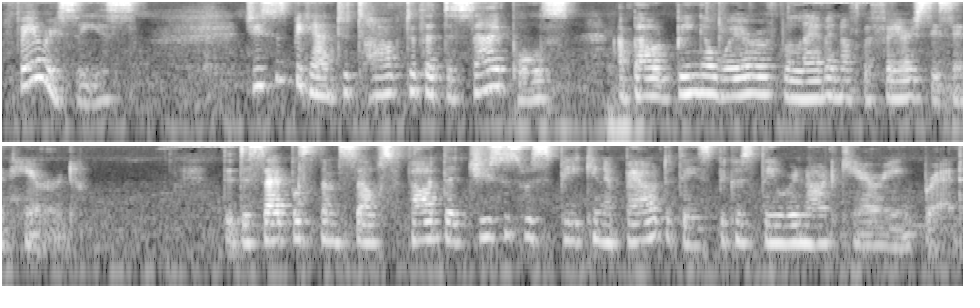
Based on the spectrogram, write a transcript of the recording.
Pharisees, Jesus began to talk to the disciples about being aware of the leaven of the Pharisees and Herod. The disciples themselves thought that Jesus was speaking about this because they were not carrying bread.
